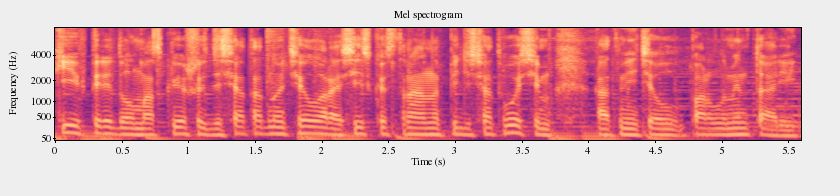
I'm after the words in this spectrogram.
Киев передал Москве 61 тело, российская сторона 58, отметил парламентарий.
